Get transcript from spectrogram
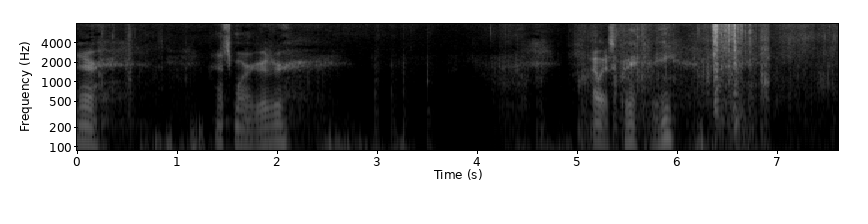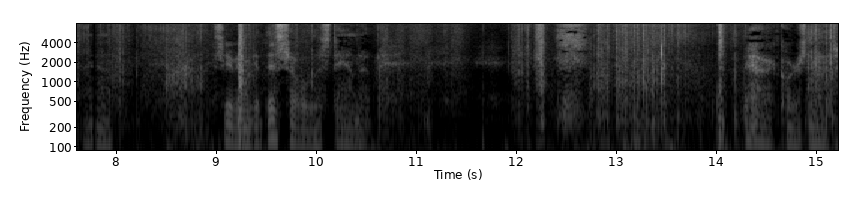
There. That's more gooder. That was quick, eh? Yeah. See if I can get this shovel to stand up. Yeah, of course not.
